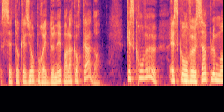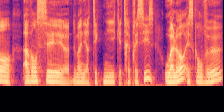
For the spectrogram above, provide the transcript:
cette occasion pourrait être donnée par l'accord cadre. Qu'est-ce qu'on veut? Est-ce qu'on veut simplement avancer euh, de manière technique et très précise, ou alors est-ce qu'on veut,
